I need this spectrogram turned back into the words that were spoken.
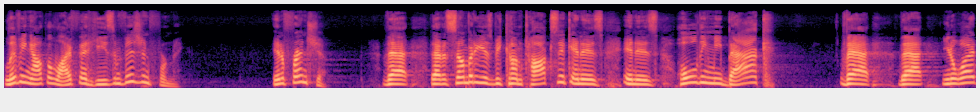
living out the life that he's envisioned for me in a friendship. That that if somebody has become toxic and is and is holding me back that that you know what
